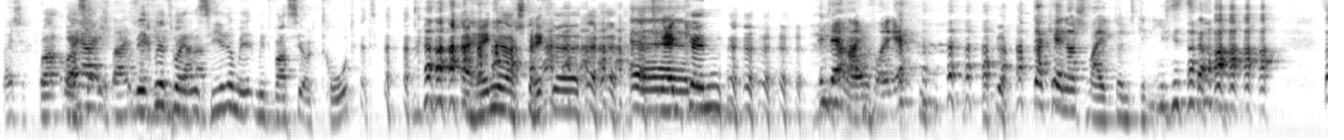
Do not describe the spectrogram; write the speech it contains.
Weißt Protokoll. Was, Ja, ich weiß mich würde jetzt mal interessieren, mit, mit was sie euch droht hat. Erhängen, erstechen, ertränken. In der Reihenfolge. Der Kenner schweigt und genießt. so,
